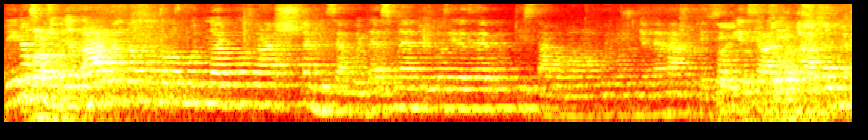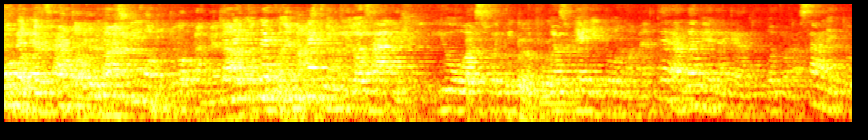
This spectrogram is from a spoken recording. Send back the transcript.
De én azt mondom, hogy az árvaid azt gondolom, hogy nagy mozgás nem hiszem, hogy lesz, mert ők azért ezzel tisztában vannak, hogy most ugye nem mások egy papírszállítás, meg egy szállítás. De nekünk, igazán jó az, hogy mi tudjuk az, hogy ennyi tonna ment el, levéllegeltük, ott van a szállító,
